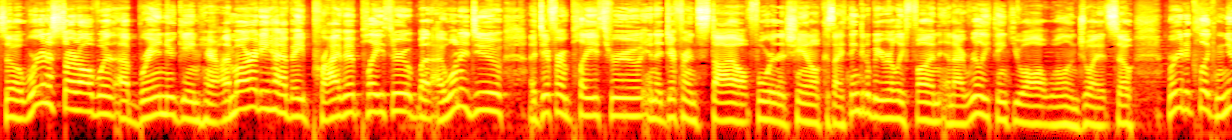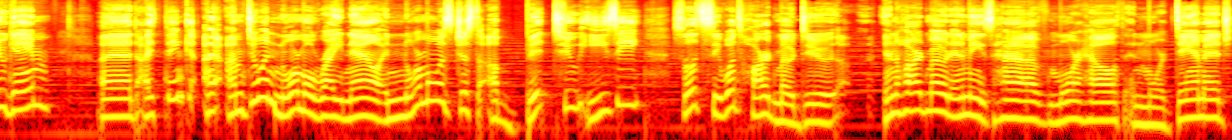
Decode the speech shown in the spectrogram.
So we're going to start off with a brand new game here. I'm already have a private playthrough, but I want to do a different playthrough in a different style for the channel because I think it'll be really fun and I really think you all will enjoy it. So we're going to click new game. And I think I, am doing normal right now and normal is just a bit too easy. So let's see, what's hard mode do? In hard mode, enemies have more health and more damage.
